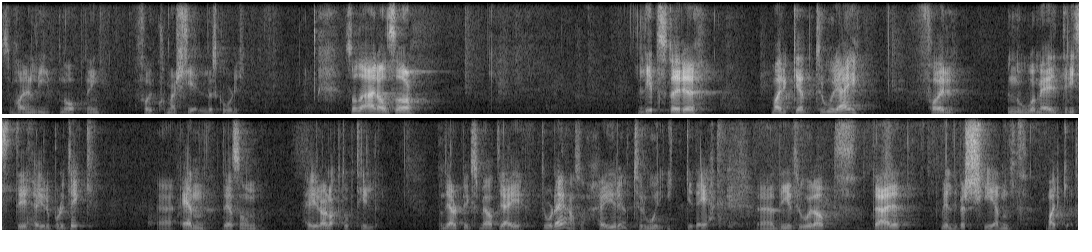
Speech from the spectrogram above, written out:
som har en liten åpning for kommersielle skoler. Så det er altså litt større marked, tror jeg, for noe mer dristig høyrepolitikk eh, enn det som Høyre har lagt opp til. Men det hjelper ikke så mye at jeg tror det. Altså, Høyre tror ikke det. Eh, de tror at det er et veldig beskjedent marked.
